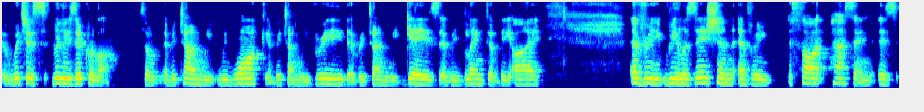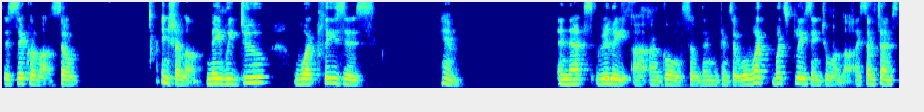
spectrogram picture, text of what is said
which is really zikrullah. So every time we, we walk, every time we breathe, every time we gaze, every blink of the eye, every realization, every thought passing is, is zikrullah. So inshallah, may we do what pleases him and that's really uh, our goal. So then we can say, well, what, what's pleasing to Allah? I sometimes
